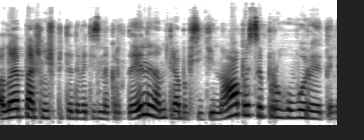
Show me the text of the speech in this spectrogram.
Але перш ніж піти дивитись на картини, нам треба всі ті написи проговорити.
